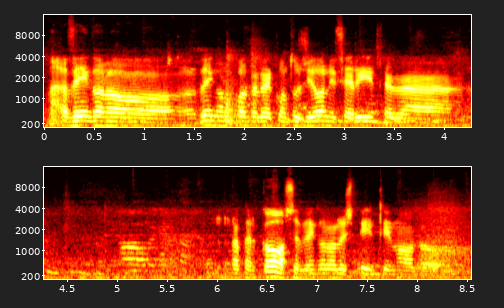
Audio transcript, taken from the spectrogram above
Ma vengono, vengono poi delle contusioni, ferite da, da percosse, vengono respinte in modo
